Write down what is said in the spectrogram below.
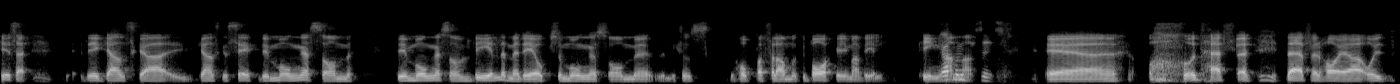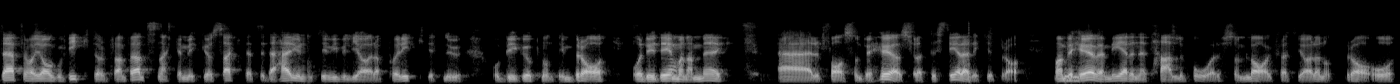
det är, här, det är ganska, ganska säkert. Det är många som det är många som vill men det är också många som eh, liksom hoppar fram och tillbaka i man vill. Ping ja, Eh, och därför, därför, har jag, och därför har jag och Viktor framförallt snackat mycket och sagt att det här är ju någonting vi vill göra på riktigt nu och bygga upp någonting bra. Och det är det man har märkt är vad som behövs för att prestera riktigt bra. Man mm. behöver mer än ett halvår som lag för att göra något bra och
